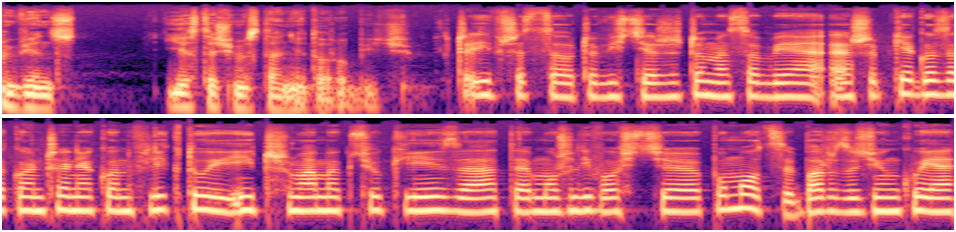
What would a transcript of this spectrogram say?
więc jesteśmy w stanie to robić. Czyli wszyscy oczywiście życzymy sobie e, szybkiego zakończenia konfliktu i trzymamy kciuki za tę możliwość e, pomocy. Bardzo dziękuję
